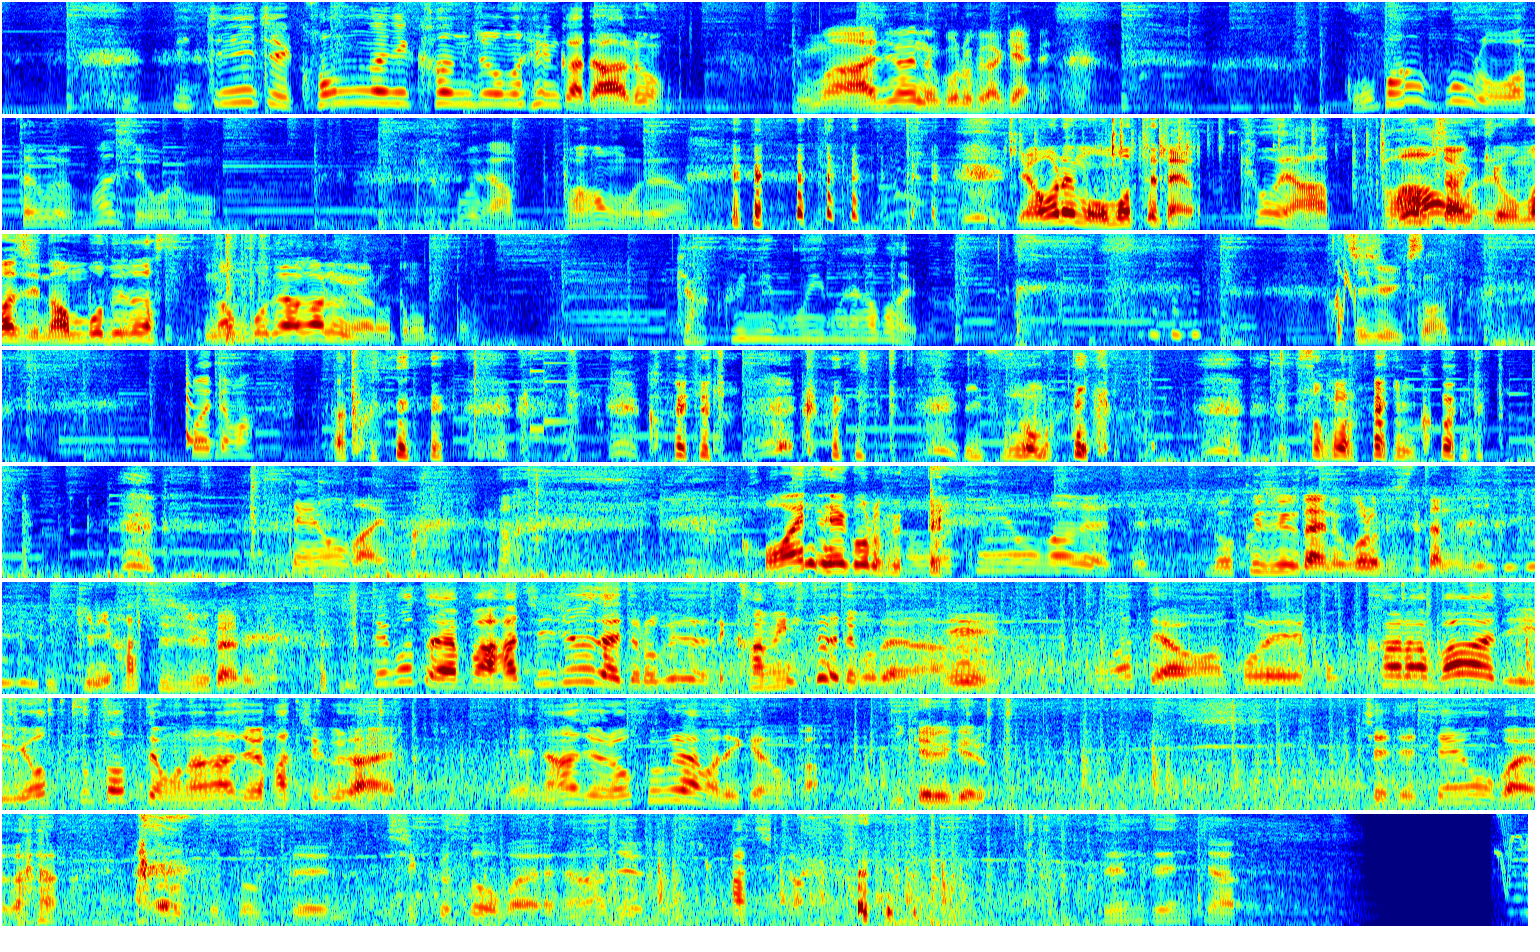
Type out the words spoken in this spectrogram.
一日こんなに感情の変化であるん？らまあ味わいのゴルフだけやね。5番ホール終わったぐらいマジで俺も。今日やっば思うてたの。いや俺も思ってたよ。今日やっばゴンちゃん今日マジなんぼで出すなんぼで上がるんやろと思った。逆にもう今やばいよ。80いきそうになっ超えてます。あこれ 超えてた。超えてた。いつの間にか。そのライン超えてた。10オーバー今怖いねゴルフって。10オーバーぐらいやって。る60代のゴルフしてたのに一気に80代のゴルってことはやっぱ80代と60代って紙一重ってことやな、フうん。ちょっと待ってよこれこっからバーディー4つ取っても78ぐらい？え76ぐらいまでいけるのか？いけるいける。違う違う10オーバーやから4つ取って6オーバーや78か。全然ちゃう。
